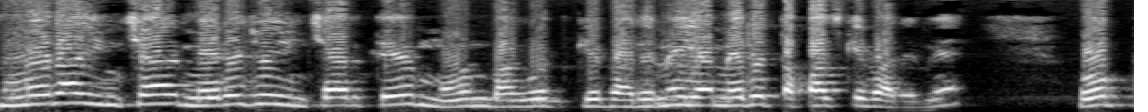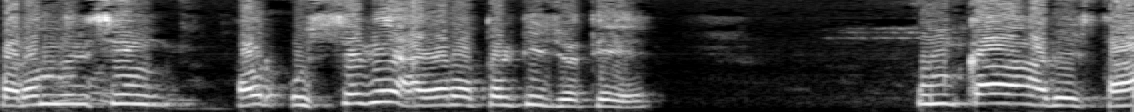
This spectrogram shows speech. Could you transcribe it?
मेरा इंचार्ज मेरे जो इंचार्ज थे मोहन भागवत के बारे में या मेरे तपास के बारे में वो परमवीर सिंह और उससे भी हायर अथॉरिटी जो थे उनका आदेश था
